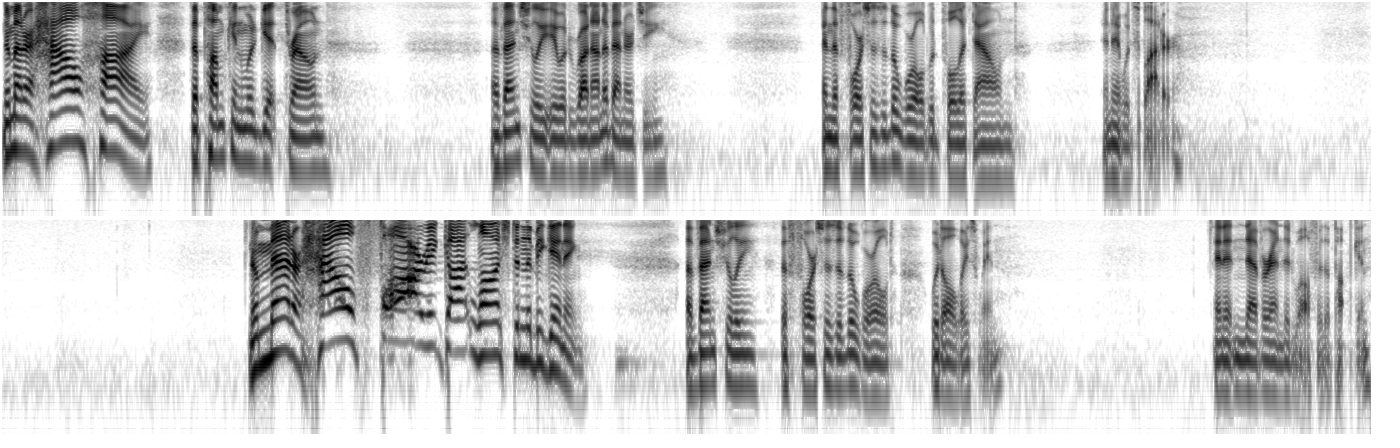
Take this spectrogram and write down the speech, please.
no matter how high the pumpkin would get thrown, eventually it would run out of energy and the forces of the world would pull it down and it would splatter. No matter how far it got launched in the beginning, eventually the forces of the world would always win. And it never ended well for the pumpkin.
